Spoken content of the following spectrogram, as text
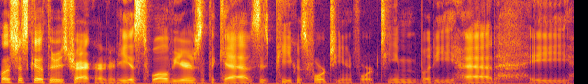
let's just go through his track record. He has 12 years at the Cavs. His peak was 14 and 14, but he had a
